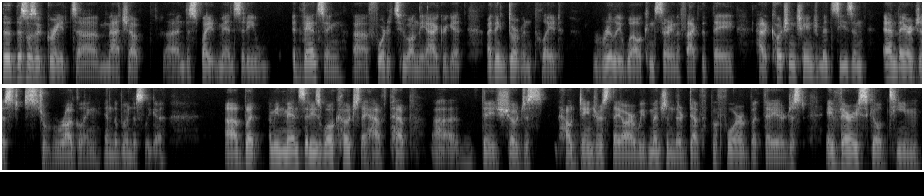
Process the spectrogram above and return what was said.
The, this was a great uh, matchup, uh, and despite Man City advancing uh, four to two on the aggregate, I think Dortmund played really well considering the fact that they had a coaching change mid-season and they are just struggling in the Bundesliga. Uh, but I mean, Man City's well coached. They have Pep. Uh, they showed just how dangerous they are. We've mentioned their depth before, but they are just a very skilled team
